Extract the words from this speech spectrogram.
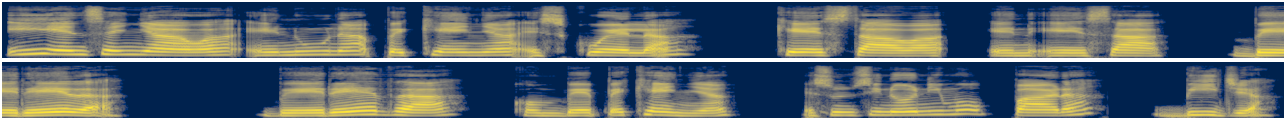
y enseñaba en una pequeña escuela que estaba en esa vereda. Vereda con B pequeña es un sinónimo para villa.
